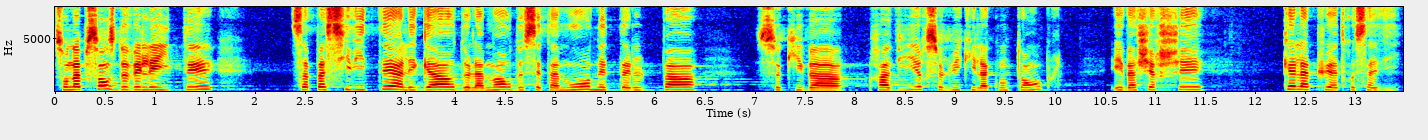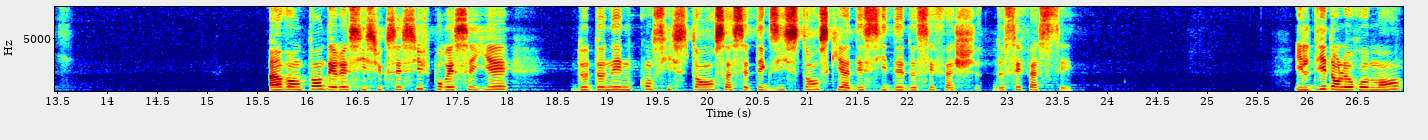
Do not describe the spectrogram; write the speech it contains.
Son absence de velléité, sa passivité à l'égard de la mort de cet amour n'est-elle pas ce qui va ravir celui qui la contemple et va chercher quelle a pu être sa vie Inventant des récits successifs pour essayer de donner une consistance à cette existence qui a décidé de s'effacer. Il dit dans le roman,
